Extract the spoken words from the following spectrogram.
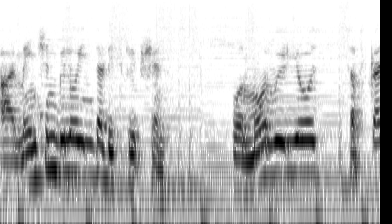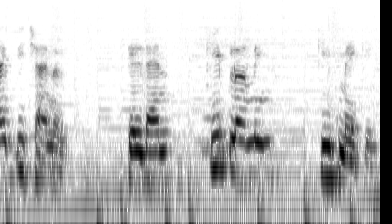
are mentioned below in the description. For more videos, subscribe the channel. Till then, keep learning, keep making.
